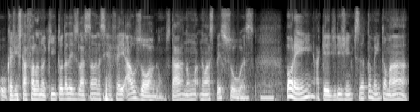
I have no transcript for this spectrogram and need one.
o, que a gente está falando aqui, toda a legislação, ela se refere aos órgãos, tá? Não, não às pessoas. Porém, aquele dirigente precisa também tomar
